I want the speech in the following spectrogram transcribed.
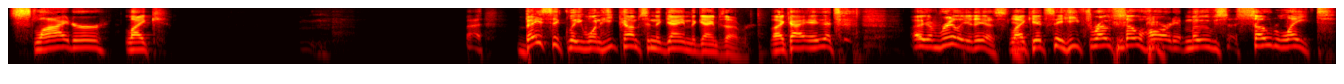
slider, like basically when he comes in the game, the game's over. Like I, it's uh, really it is. Like it's he throws so hard, it moves so late,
